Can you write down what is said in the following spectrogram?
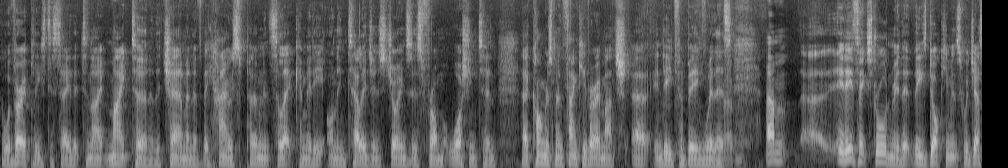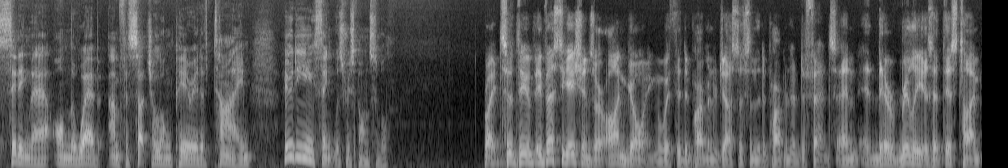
we're very pleased to say that tonight Mike Turner, the chairman of the House Permanent Select Committee on Intelligence, joins us from Washington. Uh, Congressman, thank you very much uh, indeed for being with us. It is extraordinary that these documents were just sitting there on the web and for such a long period of time. Who do you think was responsible? Right. So the investigations are ongoing with the Department of Justice and the Department of Defense. And there really is at this time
